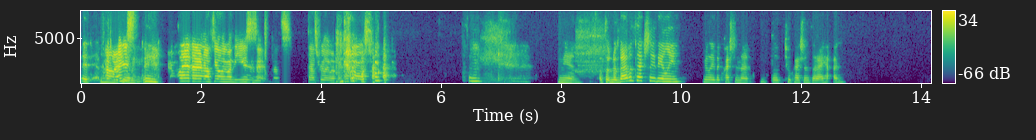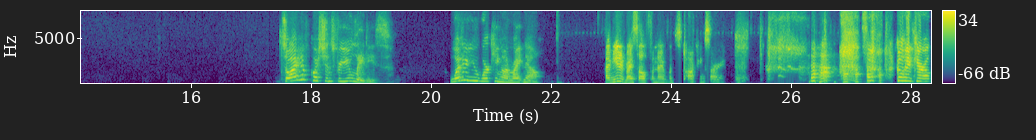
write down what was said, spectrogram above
It- I just- I'm glad that I'm not the only one that uses it. That's that's really what the counts. Yeah. Oh, so no, that was actually the only really the question that the two questions that I had. So I have questions for you ladies. What are you working on right now? I muted myself when I was talking. Sorry. So, go ahead, Carol.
